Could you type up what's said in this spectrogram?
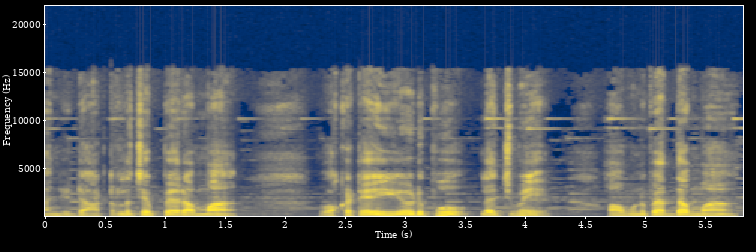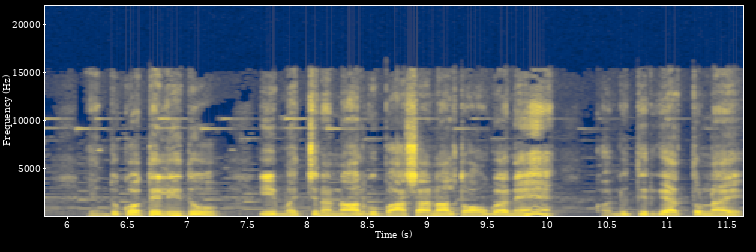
అని డాక్టర్లు చెప్పారమ్మా. ఒకటే ఏడుపు లక్ష్మి. అవును పెద్దమ్మ ఎందుకో తెలీదు. ఈ మధ్యన నాలుగు భాషానాలు తోవగానే కళ్ళు తిరిగేస్తున్నాయి.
